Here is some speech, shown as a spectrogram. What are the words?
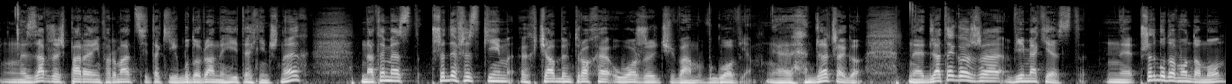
mm, zawrzeć parę informacji takich budowlanych i technicznych. Natomiast przede wszystkim chciałbym trochę ułożyć Wam w głowie. E, dlaczego? E, dlatego, że wiem jak jest. Przed budową domu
